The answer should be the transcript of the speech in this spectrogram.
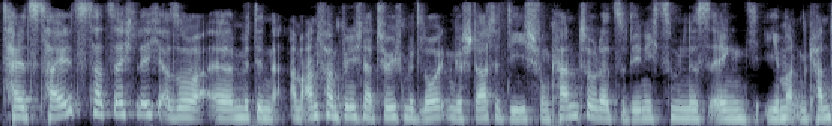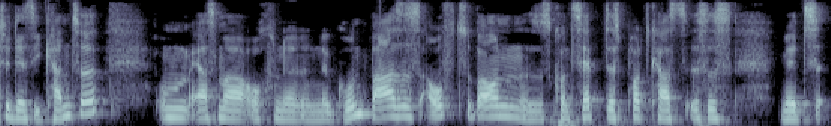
Teils, teils tatsächlich. Also äh, mit den am Anfang bin ich natürlich mit Leuten gestartet, die ich schon kannte oder zu denen ich zumindest irgendjemanden kannte, der sie kannte, um erstmal auch eine, eine Grundbasis aufzubauen. Also das Konzept des Podcasts ist es, mit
